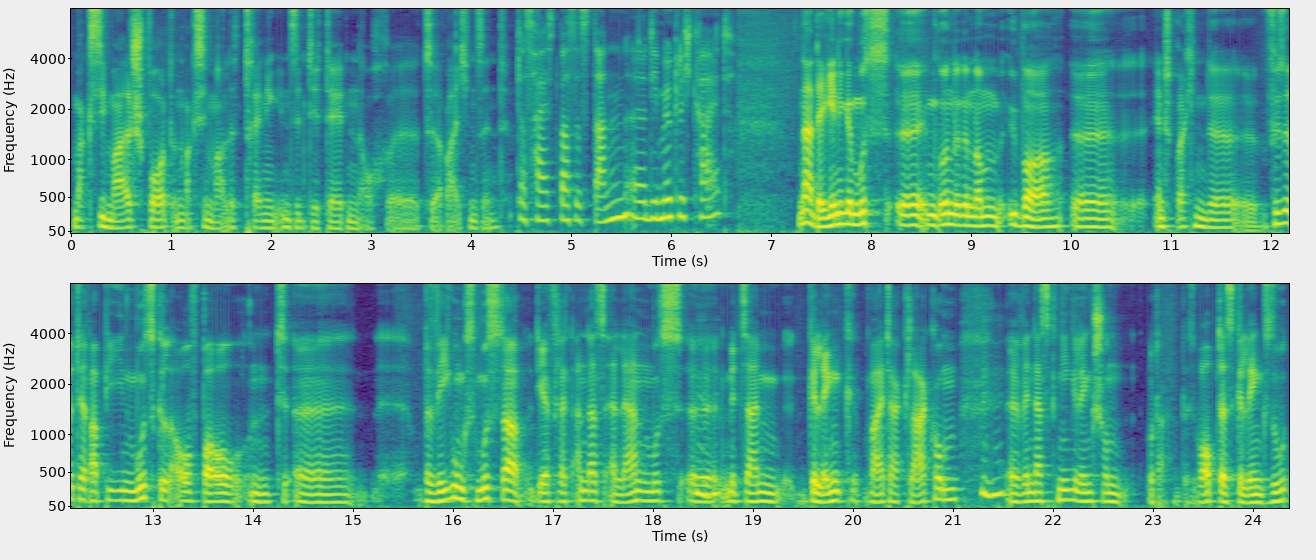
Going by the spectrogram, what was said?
Maximalsport und maximale Trainingintensitäten auch äh, zu erreichen sind. Das heißt, was ist dann äh, die Möglichkeit? Na, derjenige muss äh, im Grunde genommen über äh, entsprechende Physiotherapien, Muskelaufbau und äh, Bewegungsmuster, die er vielleicht anders erlernen muss, äh, mhm. mit seinem Gelenk weiter klarkommen. Mhm. Äh, wenn das Kniegelenk schon oder das, überhaupt das Gelenk so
